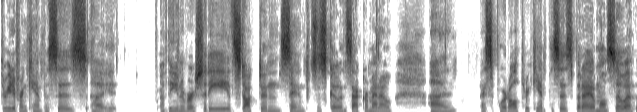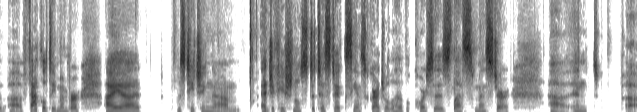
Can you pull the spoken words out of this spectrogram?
three different campuses uh, of the university. It's Stockton, San Francisco, and Sacramento. Uh, I support all three campuses, but I am also a, a faculty member. I uh, was teaching um, educational statistics, you know, so graduate level courses last semester. Uh, and uh,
